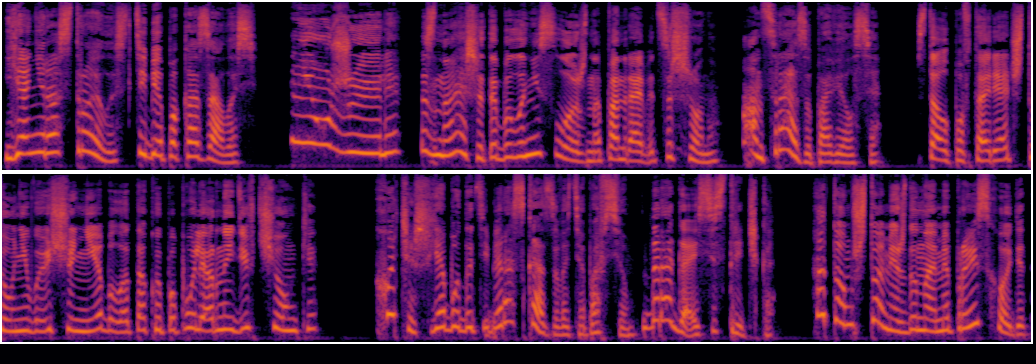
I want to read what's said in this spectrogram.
Я не расстроилась, тебе показалось. Неужели? Знаешь, это было несложно понравиться Шону. Он сразу повелся. Стал повторять, что у него еще не было такой популярной девчонки. Хочешь, я буду тебе рассказывать обо всем, дорогая сестричка? О том, что между нами происходит.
